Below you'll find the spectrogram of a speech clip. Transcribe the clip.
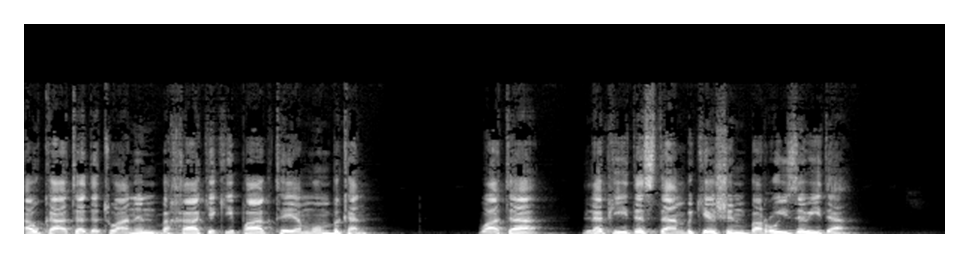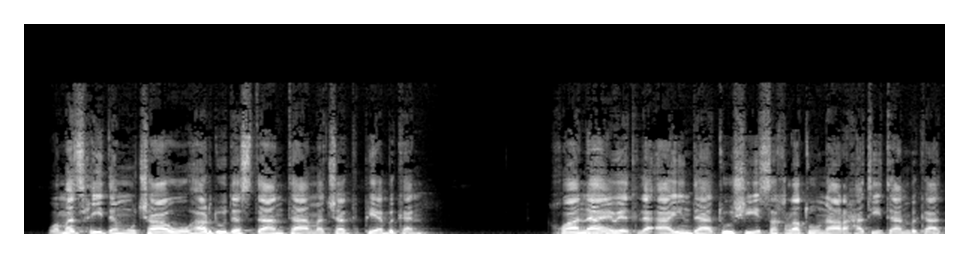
ئەو کاتە دەتوانن بە خاکێکی پاک تەیەموم بکەن، واتە لەپی دەستتان بکێشن بە ڕووی زەویدا، وە مەسحی دەموچاو و هەردوو دەستتان تا مەچەک پێ بکەن. خوا نایەوێت لە ئاییندا تووشی سەخڵەت و ناڕەحەتیتان بکات،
